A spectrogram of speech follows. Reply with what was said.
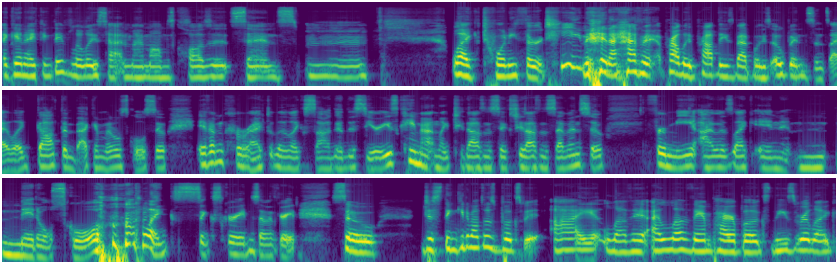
again I think they've literally sat in my mom's closet since mm, like 2013 and I haven't probably propped these bad boys open since I like got them back in middle school so if I'm correct the like saga the series came out in like 2006 2007 so for me I was like in middle school like 6th grade and 7th grade so just thinking about those books, but I love it. I love vampire books. These were like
